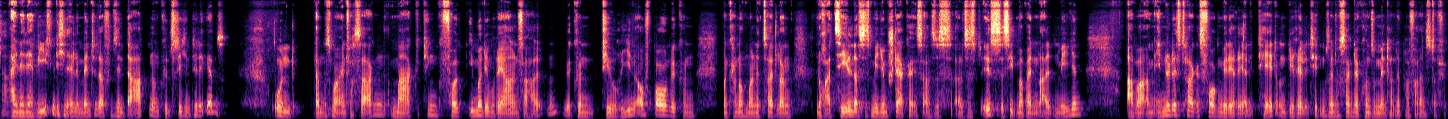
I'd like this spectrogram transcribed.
ja. eine der wesentlichen Elemente davon sind Daten und künstliche Intelligenz. Und da muss man einfach sagen, Marketing folgt immer dem realen Verhalten. Wir können Theorien aufbauen, wir können, man kann auch mal eine Zeit lang noch erzählen, dass das Medium stärker ist, als es, als es ist. Das sieht man bei den alten Medien. Aber am Ende des Tages folgen wir der Realität und die Realität muss einfach sagen, der Konsument hat eine Präferenz dafür.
